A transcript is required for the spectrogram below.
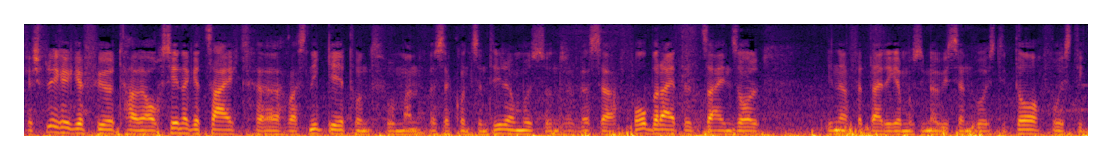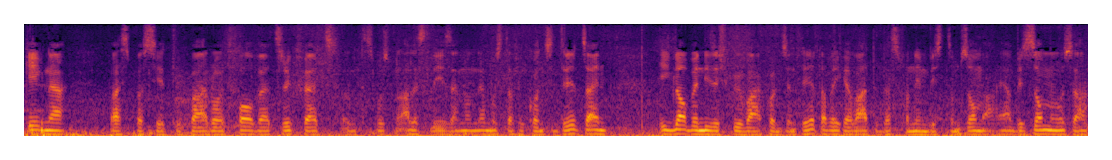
Gespräche geführt, haben auch Szenen gezeigt, äh, was nicht geht und wo man besser konzentrieren muss und besser vorbereitet sein soll. Innenverteidiger muss immer wissen, wo ist die Tor, wo ist die Gegner, was passiert. Die Ball rollt vorwärts, rückwärts und das muss man alles lesen und er muss dafür konzentriert sein. Ich glaube, in dieses Spiel war er konzentriert, aber ich erwarte das von ihm bis zum Sommer. Ja, bis Sommer muss er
